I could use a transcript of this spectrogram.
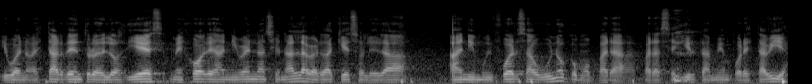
y bueno, estar dentro de los 10 mejores a nivel nacional, la verdad que eso le da ánimo y fuerza a uno como para, para seguir también por esta vía.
